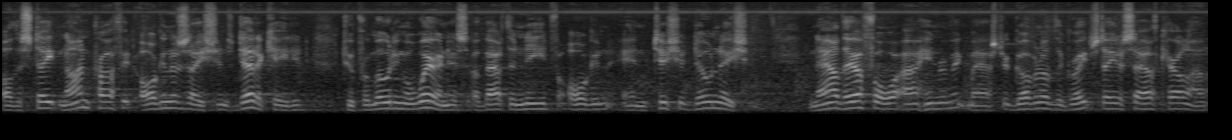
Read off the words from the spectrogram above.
are the state nonprofit organizations dedicated to promoting awareness about the need for organ and tissue donation. Now, therefore, I, Henry McMaster, Governor of the great state of South Carolina,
